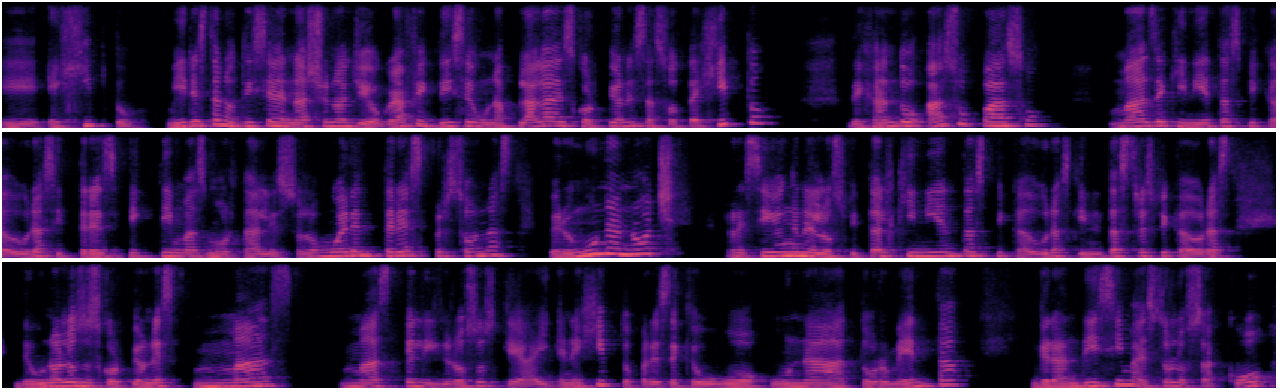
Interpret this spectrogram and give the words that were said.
eh, Egipto. Mire esta noticia de National Geographic, dice una plaga de escorpiones azota Egipto, dejando a su paso más de 500 picaduras y tres víctimas mortales. Solo mueren tres personas, pero en una noche reciben en el hospital 500 picaduras, 503 picaduras de uno de los escorpiones más, más peligrosos que hay en Egipto. Parece que hubo una tormenta grandísima. Esto lo sacó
